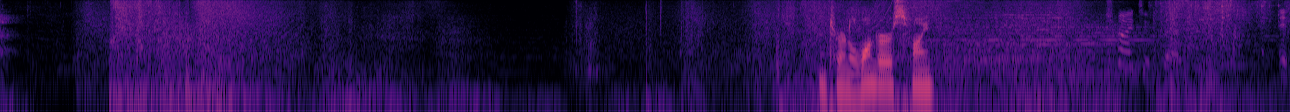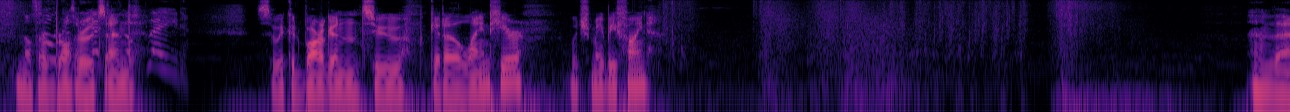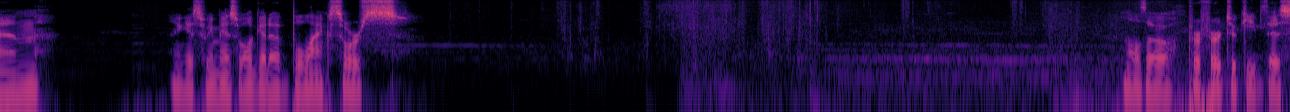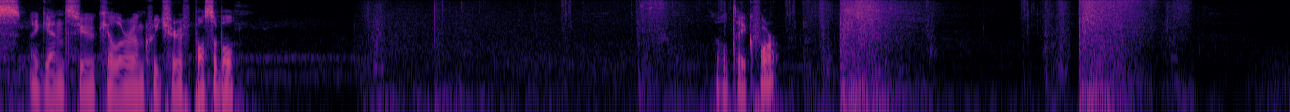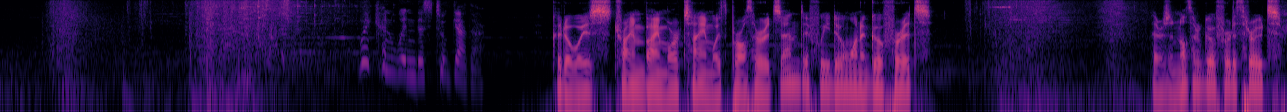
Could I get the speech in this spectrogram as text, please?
Eternal Wanderer's fine. Another Brotherhood's End. So we could bargain to get a land here, which may be fine. And then I guess we may as well get a black source. Although, prefer to keep this, again, to kill our own creature if possible. We'll take four. Could always try and buy more time with Brotherhood's End if we don't want to go for it. There's another go for the throat.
